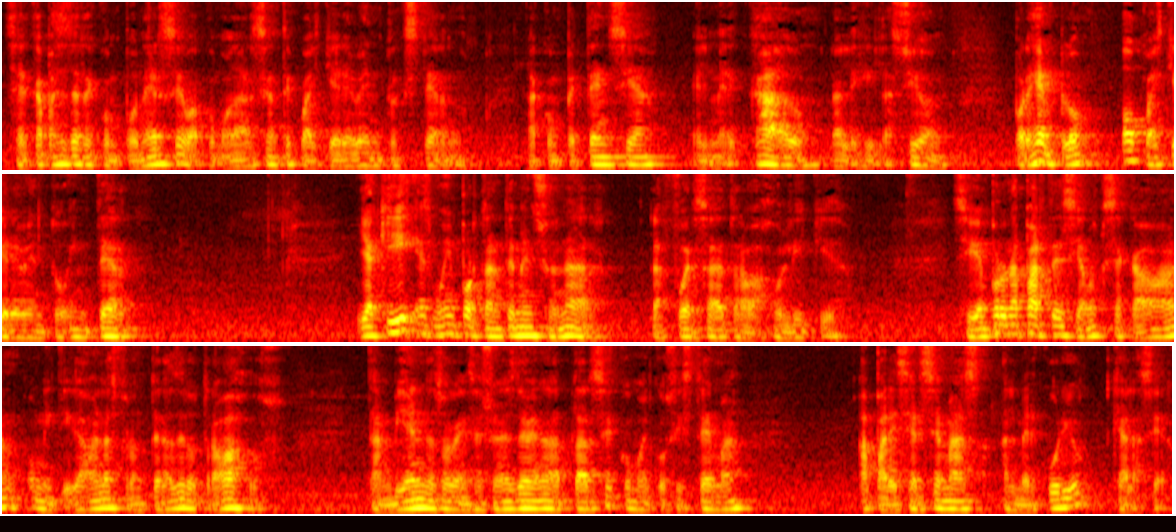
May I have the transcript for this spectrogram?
ser capaces de recomponerse o acomodarse ante cualquier evento externo, la competencia, el mercado, la legislación, por ejemplo, o cualquier evento interno. Y aquí es muy importante mencionar la fuerza de trabajo líquida. Si bien por una parte decíamos que se acababan o mitigaban las fronteras de los trabajos, también las organizaciones deben adaptarse como ecosistema a parecerse más al mercurio que al acero.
